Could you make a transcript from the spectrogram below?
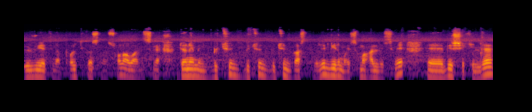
hürriyetine, politikasına, son havadisine dönemin bütün bütün bütün gazeteleri 1 Mayıs mahallesini e, bir şekilde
